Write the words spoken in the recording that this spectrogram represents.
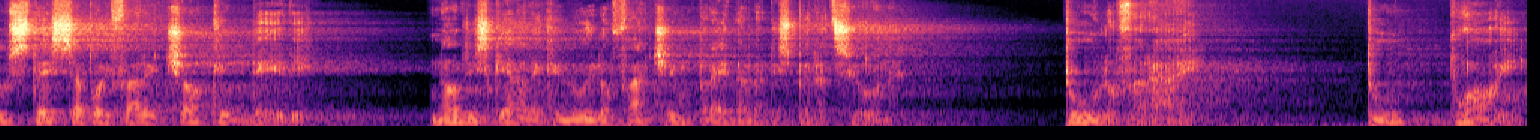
Tu stessa puoi fare ciò che devi non rischiare che lui lo faccia in preda alla disperazione. Tu lo farai. Tu puoi.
